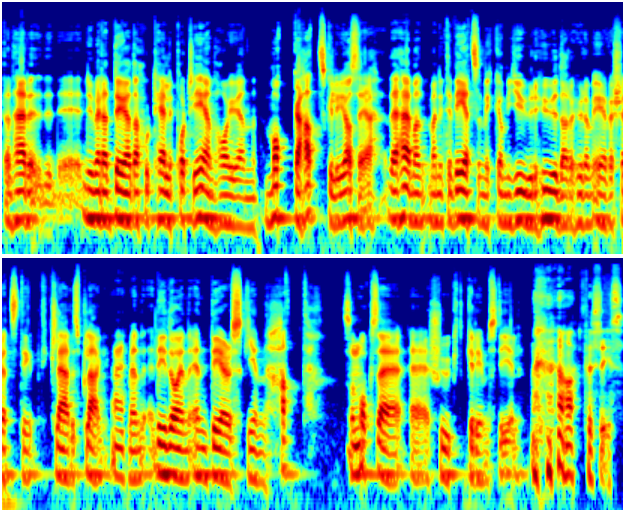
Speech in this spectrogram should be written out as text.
den här eh, numera döda hotellportieren har ju en mockahatt skulle jag säga. Det är här man, man inte vet så mycket om djurhudar och hur de översätts till, till klädesplagg. Nej. Men det är då en, en deerskin-hatt. Som mm. också är, är sjukt grym stil. ja, precis.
